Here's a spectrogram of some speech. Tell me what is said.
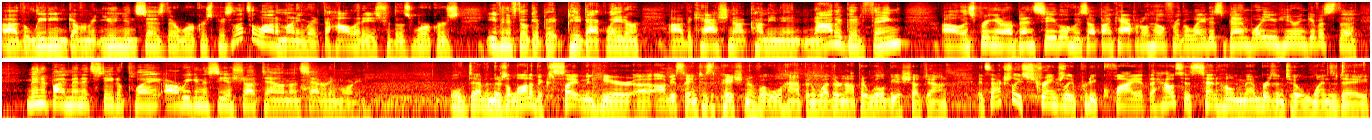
Uh, the leading government union says their workers pay. So that's a lot of money right at the holidays for those workers, even if they'll get pay- paid back later. Uh, the cash not coming in, not a good thing. Uh, let's bring in our Ben Siegel, who's up on Capitol Hill for the latest. Ben, what are you hearing? Give us the minute by minute state of play. Are we going to see a shutdown on Saturday morning? Well, Devin, there's a lot of excitement here, uh, obviously anticipation of what will happen, whether or not there will be a shutdown. It's actually strangely pretty quiet. The House has sent home members until Wednesday,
